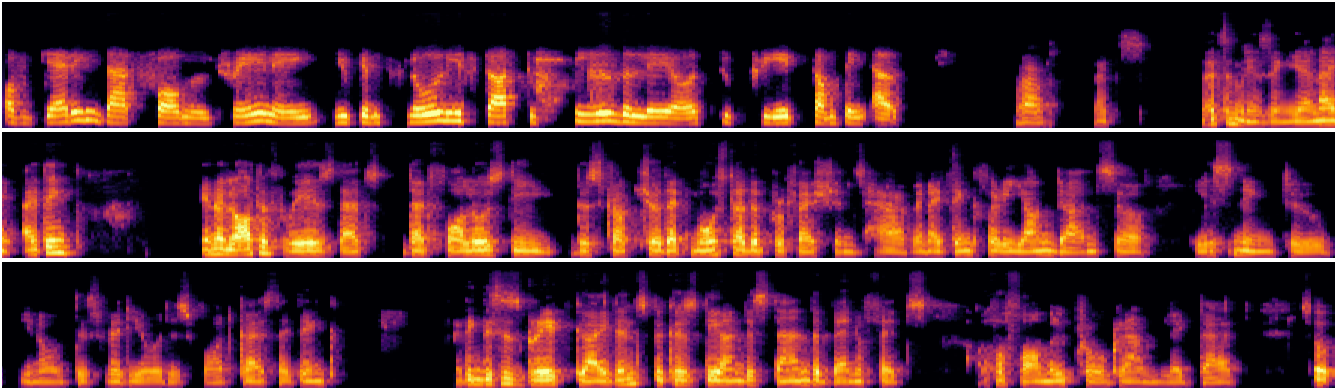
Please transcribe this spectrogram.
of getting that formal training, you can slowly start to peel the layers to create something else. Wow, that's that's amazing. Yeah, and I, I think in a lot of ways that's that follows the the structure that most other professions have. And I think for a young dancer listening to, you know, this video, or this podcast, I think I think this is great guidance because they understand the benefits of a formal program like that. So,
